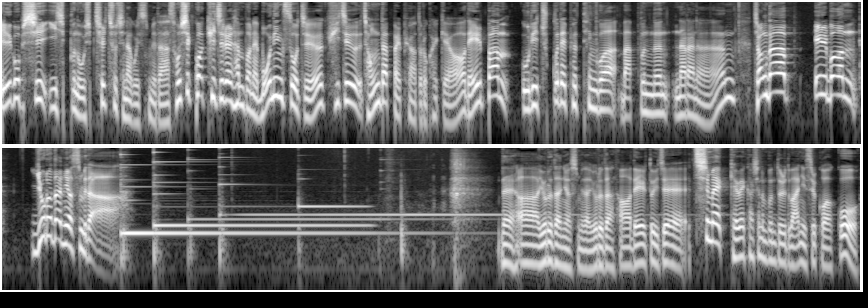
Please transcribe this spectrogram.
7시 20분 57초 지나고 있습니다. 소식과 퀴즈를 한 번에 모닝 소즈 퀴즈 정답 발표하도록 할게요. 내일 밤 우리 축구 대표팀과 맞붙는 나라는 정답 1번 요르단이었습니다. 네, 아, 요르단이었습니다. 요르단. 아, 내일 또 이제 치맥 계획하시는 분들도 많이 있을 것 같고,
